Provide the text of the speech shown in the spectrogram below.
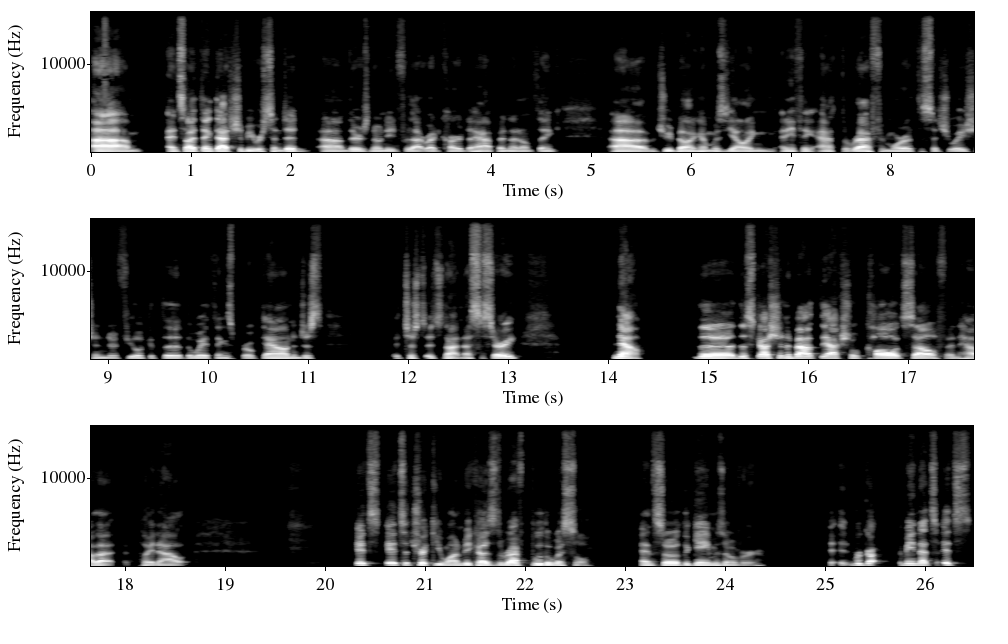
Um, and so I think that should be rescinded. Um, there's no need for that red card to happen. I don't think uh, Jude Bellingham was yelling anything at the ref and more at the situation. If you look at the the way things broke down and just it just it's not necessary. Now, the discussion about the actual call itself and how that played out it's it's a tricky one because the ref blew the whistle, and so the game is over. It, regard, I mean that's it's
